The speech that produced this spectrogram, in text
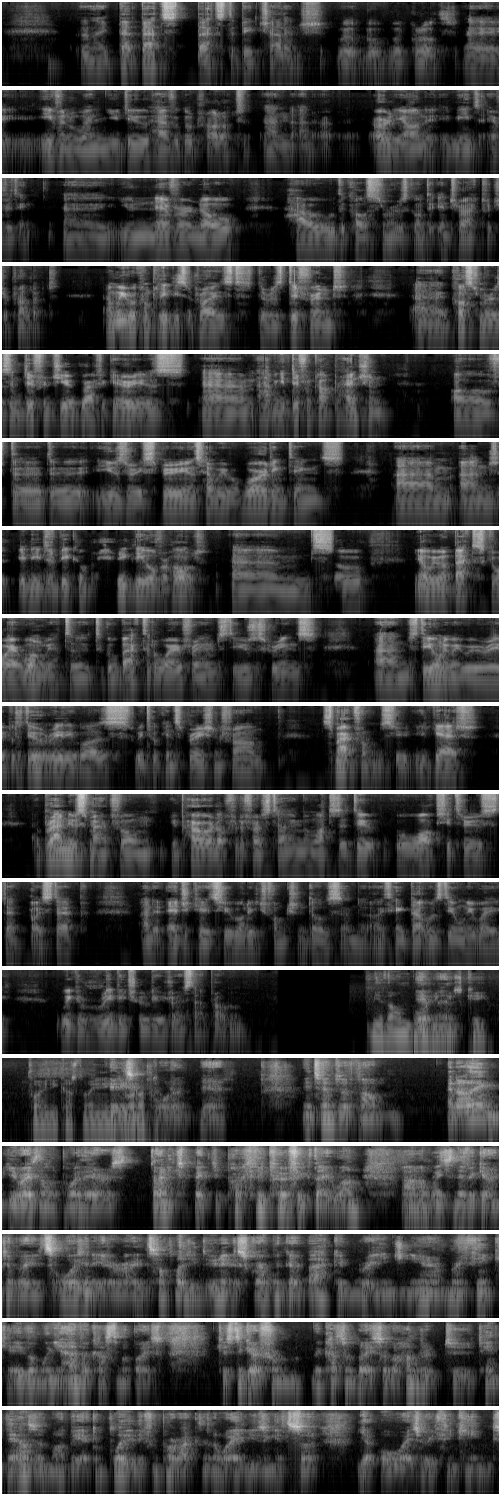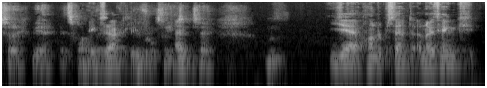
like that that's that's the big challenge with, with, growth uh, even when you do have a good product and and early on it, it means everything uh, you never know how the customer is going to interact with your product. And we were completely surprised. There was different uh, customers in different geographic areas um, having a different comprehension of the the user experience, how we were wording things, um, and it needed to be completely overhauled. Um, so, you know, we went back to Square One. We had to, to go back to the wireframes, the user screens. And the only way we were able to do it really was we took inspiration from smartphones. You, you get a brand new smartphone, you power it up for the first time, and what does it do? It walks you through step by step and it educates you what each function does. And I think that was the only way we could really truly address that problem. Yeah, the onboarding yeah, is key for any customer. Any it product. is important, yeah. In terms of, um, and I think you raised another point there is don't expect your product to be perfect day one. Um, it's never going to be. It's always going to iterate. And sometimes you do need to scrap and go back and re-engineer and rethink, even when you have a customer base. Because to go from the customer base of 100 to 10,000 might be a completely different product and a way of using it. So you're always rethinking. So yeah, it's one of exactly. the difficult things and, to mm. Yeah, 100%. And I think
